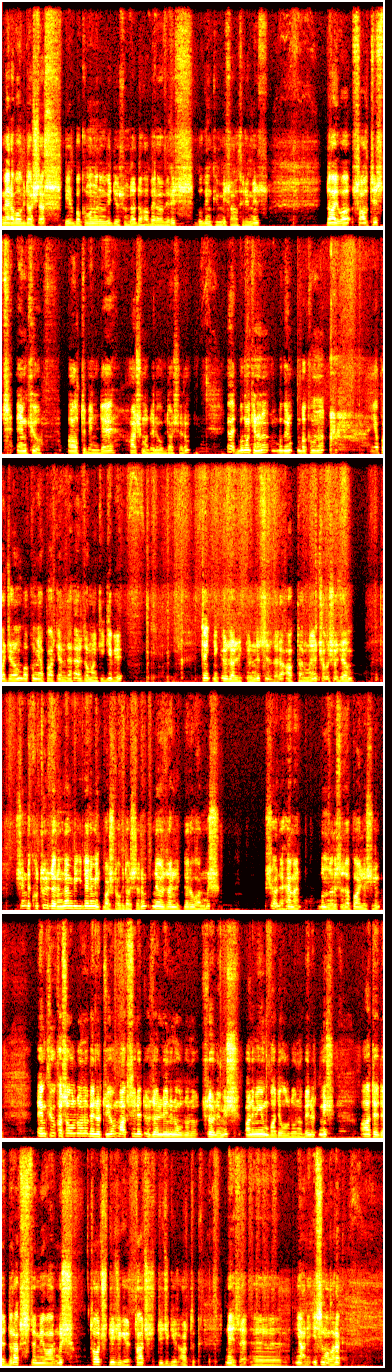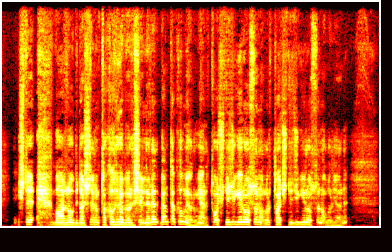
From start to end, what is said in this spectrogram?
Merhaba arkadaşlar. Bir bakım onarım videosunda daha beraberiz. Bugünkü misafirimiz Daiwa Saltist MQ 6000D H modeli arkadaşlarım. Evet bu makinenin bugün bakımını yapacağım. Bakım yaparken de her zamanki gibi teknik özelliklerini sizlere aktarmaya çalışacağım. Şimdi kutu üzerinden bir gidelim ilk başta arkadaşlarım. Ne özellikleri varmış? Şöyle hemen bunları size paylaşayım. MQ kasa olduğunu belirtiyor. Maxilet özelliğinin olduğunu söylemiş. Alüminyum body olduğunu belirtmiş. ATD drag sistemi varmış. Touch Digigear, Touch Digigear artık neyse eee, yani isim olarak işte bazı obidaşlarım takılıyor böyle şeylere. Ben takılmıyorum. Yani Touch Digigear olsa ne olur, Touch Digigear olsa ne olur yani.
